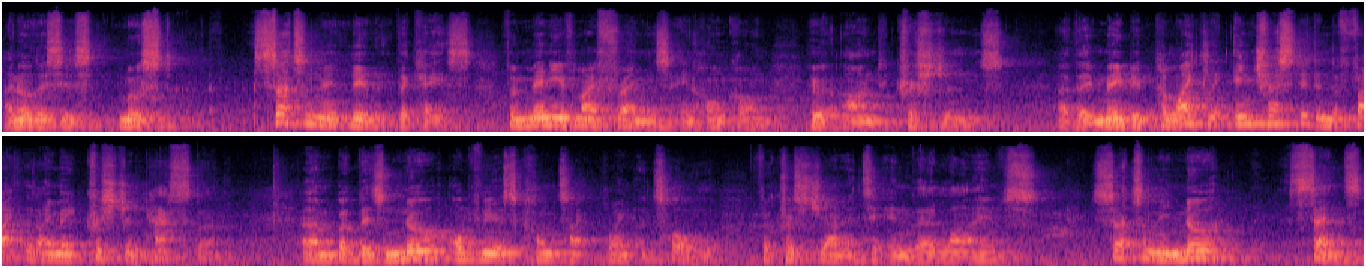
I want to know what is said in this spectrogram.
I know this is most certainly the case for many of my friends in Hong Kong who aren't Christians. Uh, they may be politely interested in the fact that I'm a Christian pastor, um, but there's no obvious contact point at all for Christianity in their lives. Certainly no sense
